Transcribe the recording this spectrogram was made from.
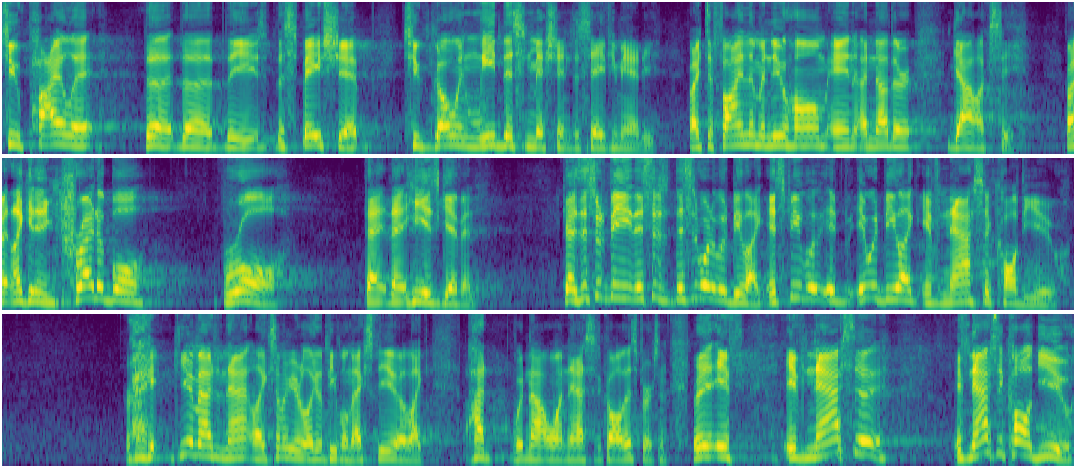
to pilot the, the, the, the spaceship to go and lead this mission to save humanity, right? To find them a new home in another galaxy, right? Like an incredible role that, that he is given. Guys, this would be, this is, this is what it would be like. It's people, it, it would be like if NASA called you, right? Can you imagine that? Like some of you are looking at people next to you, like, I would not want NASA to call this person. But if, if NASA, if NASA called you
